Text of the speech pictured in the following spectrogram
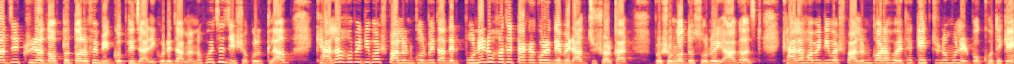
রাজ্যের ক্রীড়া দপ্তর তরফে বিজ্ঞপ্তি জারি করে জানানো হয়েছে যে সকল ক্লাব খেলা হবে, দিবস পালন করবে, তাদের পনেরো হাজার টাকা করে দেবে রাজ্য সরকার। প্রসঙ্গত, ষোলোই আগস্ট খেলা হবে, দিবস পালন করা হয়ে থাকে তৃণমূলের পক্ষ থেকে।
